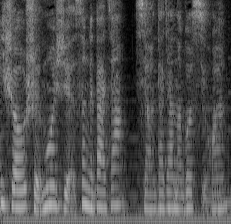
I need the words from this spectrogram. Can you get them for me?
一首《水墨雪》送给大家，希望大家能够喜欢。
